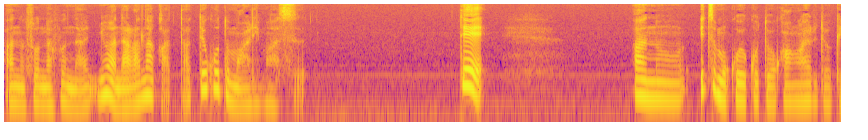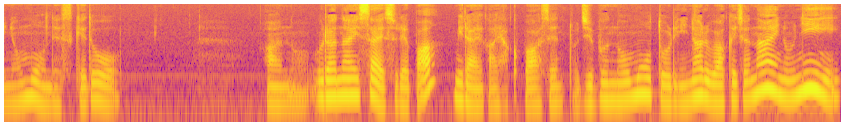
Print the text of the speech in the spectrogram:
あのそんな風にはならなかったっていうこともあります。であのいつもこういうことを考える時に思うんですけどあの占いさえすれば未来が100%自分の思う通りになるわけじゃないのに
